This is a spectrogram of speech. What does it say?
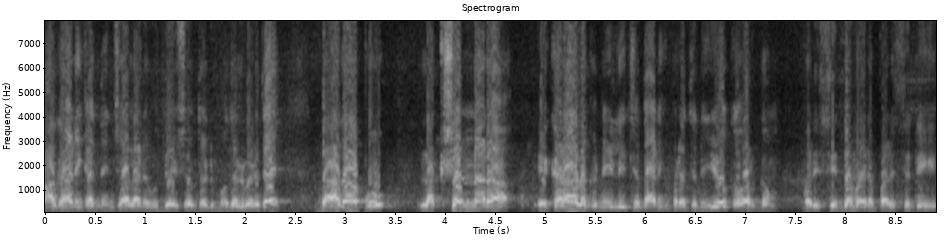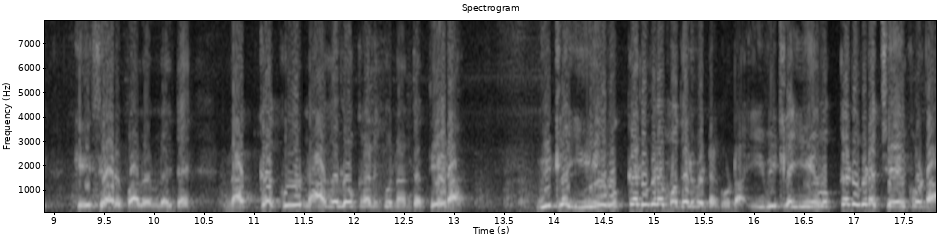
మాగానికి అందించాలనే ఉద్దేశంతో మొదలు పెడితే దాదాపు లక్షన్నర ఎకరాలకు నీళ్ళు ఇచ్చడానికి ప్రతి నియోజకవర్గం మరి సిద్ధమైన పరిస్థితి కేసీఆర్ పాలనలో అయితే నక్కకు నాగలోకానికి ఉన్నంత తేడా. వీటిలో ఏ ఒక్కడు కూడా మొదలు పెట్టకుండా ఈ వీటిలో ఏ ఒక్కడు కూడా చేయకుండా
